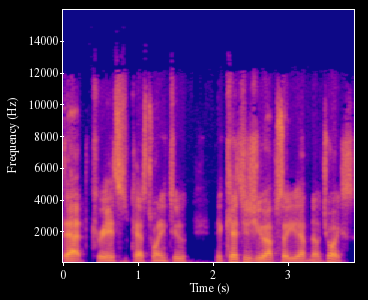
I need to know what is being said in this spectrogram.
that creates catch 22. It catches you up so you have no choice.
